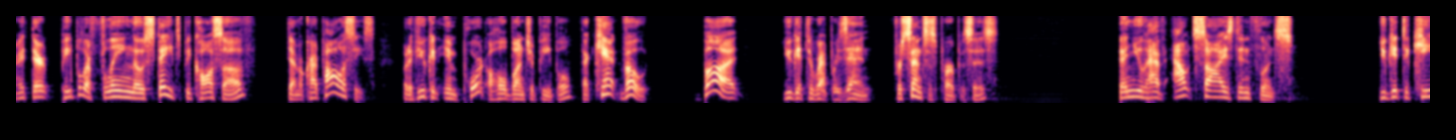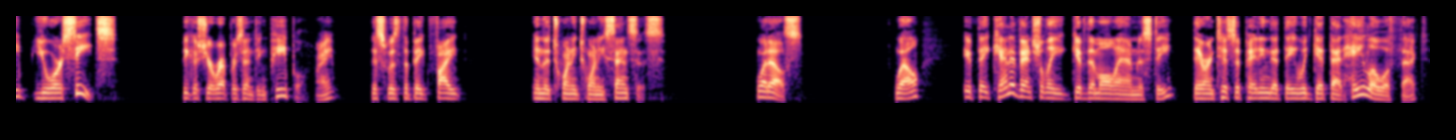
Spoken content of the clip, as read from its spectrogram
Right there, people are fleeing those states because of Democrat policies. But if you can import a whole bunch of people that can't vote, but you get to represent for census purposes, then you have outsized influence. You get to keep your seats because you're representing people, right? This was the big fight in the 2020 census. What else? Well, if they can eventually give them all amnesty, they're anticipating that they would get that halo effect.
